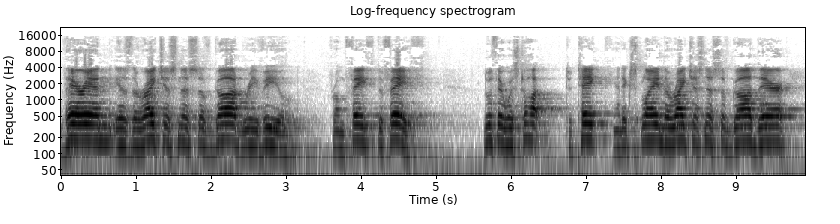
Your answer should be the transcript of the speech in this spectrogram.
Therein is the righteousness of God revealed from faith to faith. Luther was taught to take and explain the righteousness of God there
